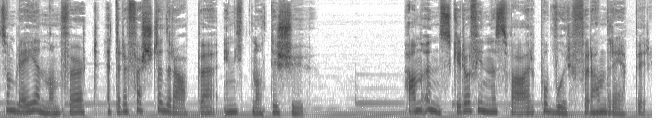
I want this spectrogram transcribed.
som ble gjennomført etter det første drapet i 1987. Han ønsker å finne svar på hvorfor han dreper.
